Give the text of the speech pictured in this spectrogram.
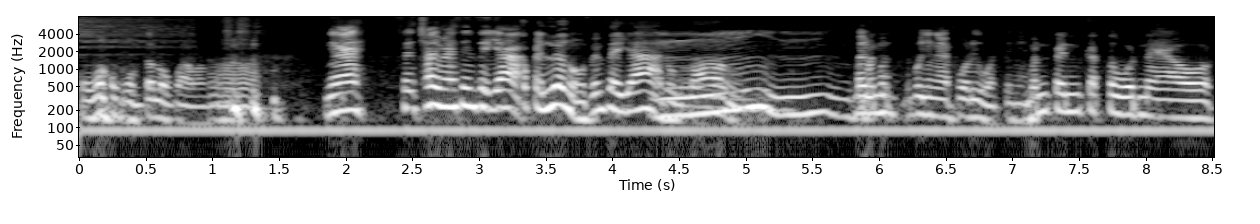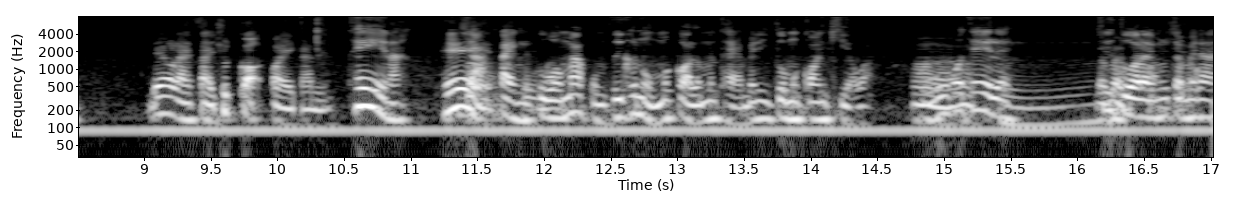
ผมว่าของผมตลกกว่าวะยังไงใช่ไหมเซนเซย่าก็เป็นเรื่องของเซนเซย่าถูกต้องมอืมเป็นมันเป็นยังไงโฟลิวดเป็นไงมันเป็นการ์ตูนแนวเรียกว่าอะไรใส่ชุดเกราะต่อยกัน เท่นะ เท่อยากแต่งตัวมากผมซื้อขนมมาก่อนแล้วมันแถมเป็นอีตัวมังกรเขียวอะอ่าโอ้โหโคตรเท่เลยอืมชื่อตัวอะไรไม่รู้จำไม่ได้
